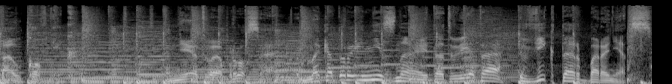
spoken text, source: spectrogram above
полковник. Нет вопроса, на который не знает ответа Виктор Баранец.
